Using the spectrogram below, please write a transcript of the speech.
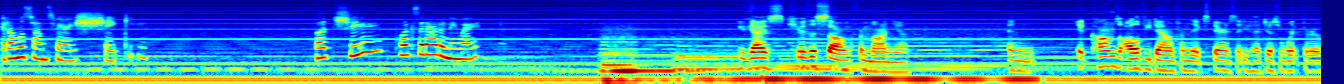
It almost sounds very shaky. But she plucks it out anyway. You guys hear this song from Manya, and it calms all of you down from the experience that you had just went through.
